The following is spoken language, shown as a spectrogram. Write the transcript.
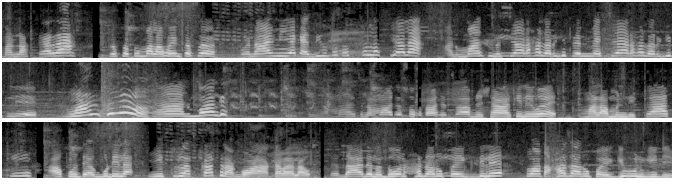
म्हणला करा. तुम्हाला होईल तसं. पण आम्ही एका दिवसातच खल्लास केला. आणि माणसीनं चार हजार घेतले आणि मी चार हजार घेतले. माणसं आणि मग? माणसानं माझ्यासोबत अशी चाबरी शाळा केली होय. मला म्हणली का की आपू त्या गुडीला एक तुला कचरा गोळा करायला लाव. त्या दाद्यानं दोन हजार रुपये दिले. तू आता हजार रुपये घेऊन गेली.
